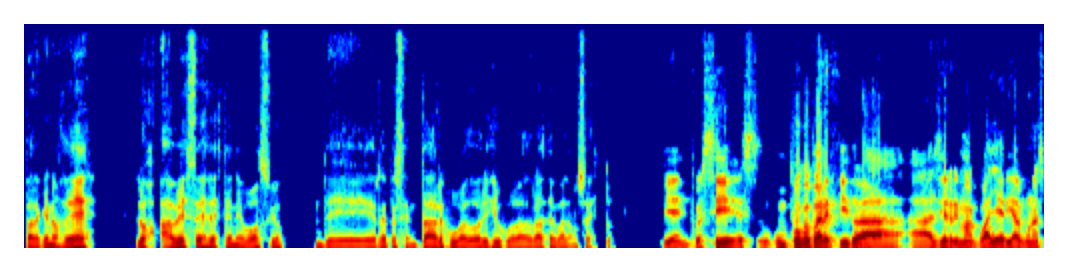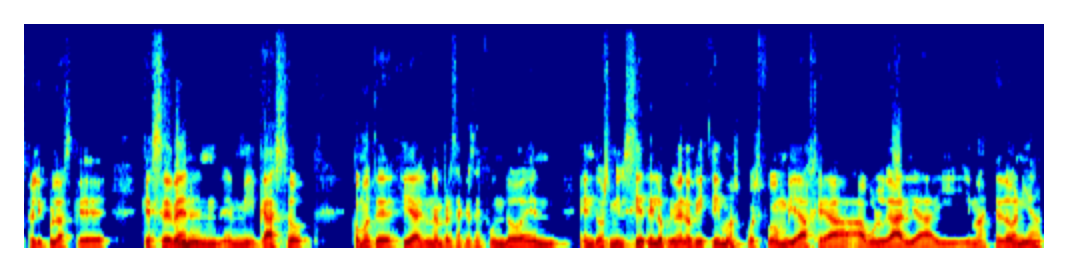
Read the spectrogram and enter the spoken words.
para que nos des los ABCs de este negocio de representar jugadores y jugadoras de baloncesto. Bien, pues sí, es un poco parecido a, Jerry Maguire y algunas películas que, que se ven. En, mi caso, como te decía, es una empresa que se fundó en, en 2007 y lo primero que hicimos pues, fue un viaje a, Bulgaria y, Macedonia,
